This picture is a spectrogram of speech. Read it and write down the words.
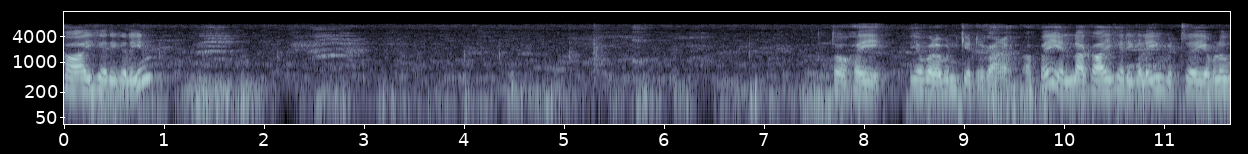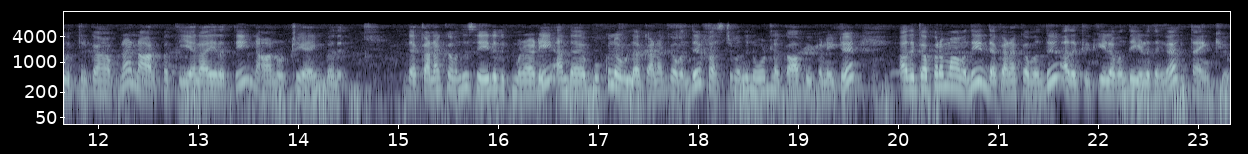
காய்கறிகளின் தொகை எவ்வளவுன்னு கேட்டிருக்காங்க. அப்போ எல்லா காய்கறிகளையும் விற்று எவ்வளவு விற்றுருக்காங்க அப்படின்னா நாற்பத்தி ஏழாயிரத்தி நானூற்றி ஐம்பது. இந்த கணக்கை வந்து செய்கிறதுக்கு முன்னாடி அந்த புக்கில் உள்ள கணக்கை வந்து ஃபஸ்ட்டு வந்து நோட்டில் காப்பி பண்ணிவிட்டு அதுக்கப்புறமா வந்து இந்த கணக்கை வந்து அதுக்கு கீழே வந்து எழுதுங்க. தேங்க்யூ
